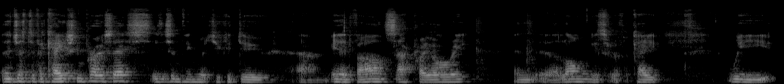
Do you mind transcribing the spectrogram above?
The justification process is it something which you could do um, in advance, a priori, and along is sort of okay. we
